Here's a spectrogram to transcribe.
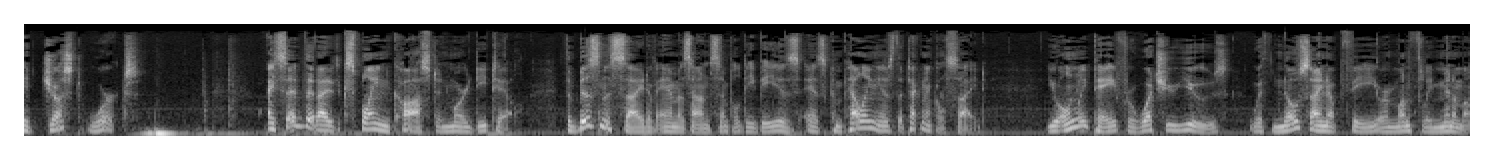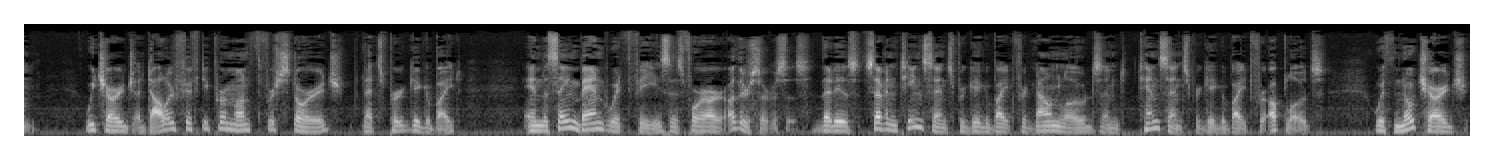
It just works. I said that I'd explain cost in more detail. The business side of Amazon SimpleDB is as compelling as the technical side. You only pay for what you use with no sign up fee or monthly minimum. We charge $1.50 per month for storage, that's per gigabyte, and the same bandwidth fees as for our other services, that is 17 cents per gigabyte for downloads and 10 cents per gigabyte for uploads, with no charge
